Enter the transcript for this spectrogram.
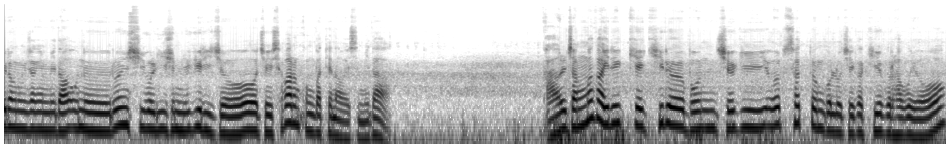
일왕농장입니다. 오늘은 10월 26일이죠. 저희 새바람 콩 밭에 나와 있습니다. 가을 장마가 이렇게 길어본 적이 없었던 걸로 제가 기억을 하고요.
